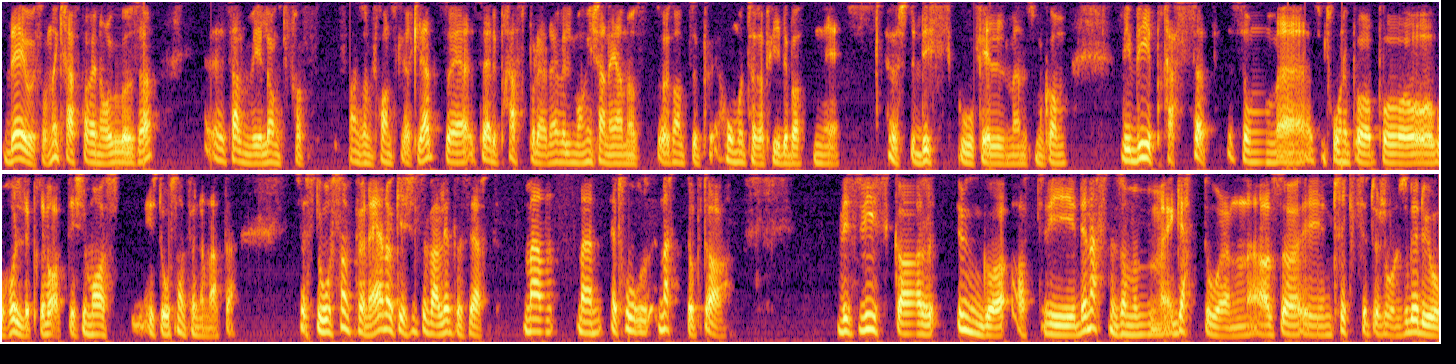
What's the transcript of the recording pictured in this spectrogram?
Det er jo sånne krefter i Norge også. Eh, selv om vi er langt fra, en sånn fransk virkelighet, så er, så er, det press på det. Det vil mange kjenne igjen. Homoterapidebatten i høst, diskofilmen som kom. Vi blir presset som, eh, som troende på, på, å holde det privat, ikke mas i storsamfunnet om dette. Så storsamfunnet er nok ikke så veldig interessert. Men, men jeg tror nettopp da hvis vi skal unngå at vi Det er nesten som gettoen. altså I en krigssituasjon så blir du jo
